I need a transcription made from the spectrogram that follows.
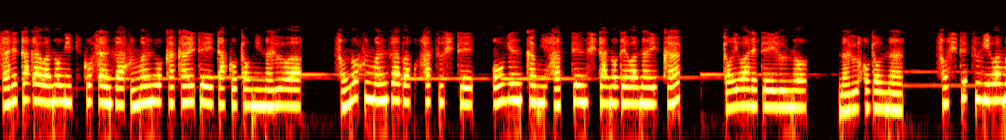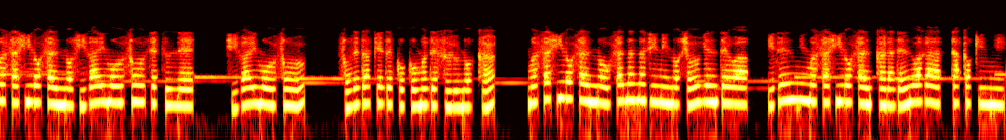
された側の美紀子さんが不満を抱えていたことになるわ。その不満が爆発して、大喧嘩に発展したのではないか？と言われているの。なるほどな。そして次は正宏さんの被害妄想説ね。被害妄想？それだけでここまでするのか？正宏さんの幼馴染の証言では、以前に正宏さんから電話があった時に、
